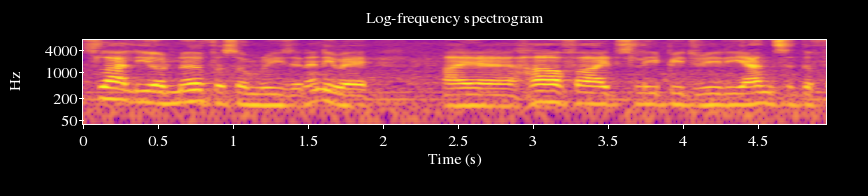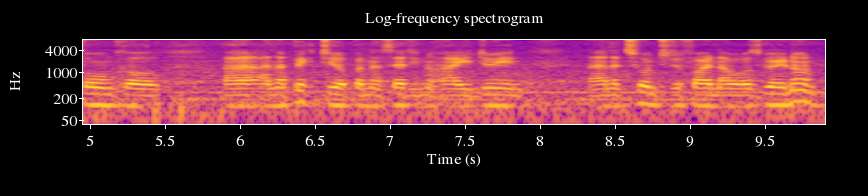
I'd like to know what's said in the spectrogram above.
slightly unnerved for some reason. Anyway, I uh, half-eyed, sleepy, dreary answered the phone call uh, and I picked you up and I said, you know, how you doing? And I just wanted to find out what was going on.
